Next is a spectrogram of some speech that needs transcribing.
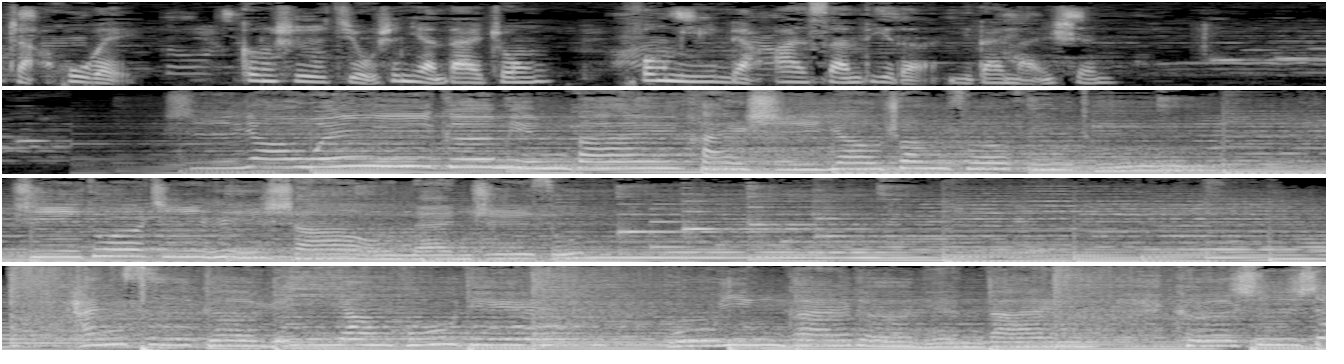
斩护卫，更是九十年代中风靡两岸三地的一代男神。是要问一个明白，还是要装作糊涂？知多知少难知足。看似个鸳鸯蝴蝶，不应该的年代，可是谁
